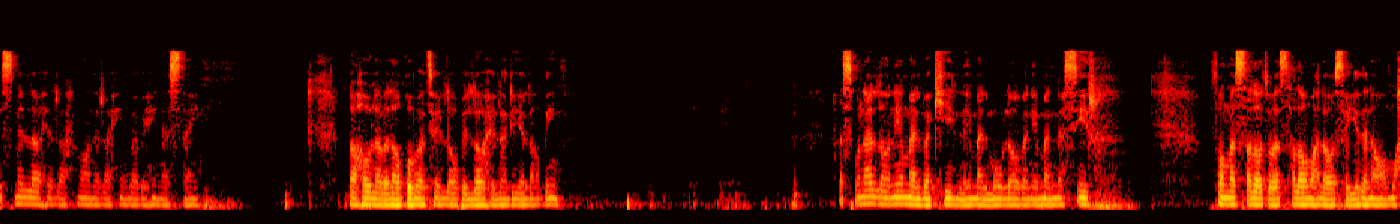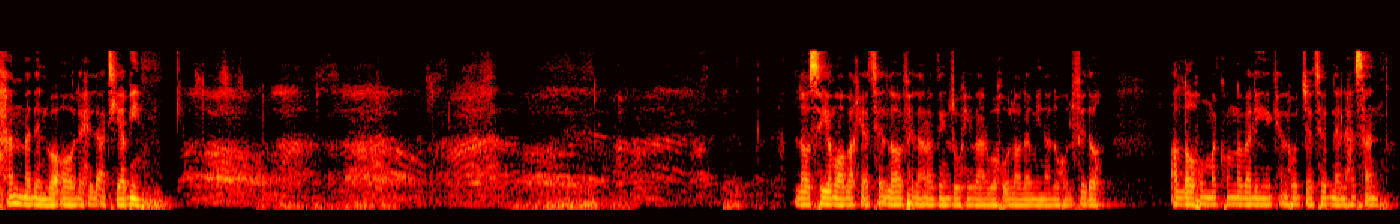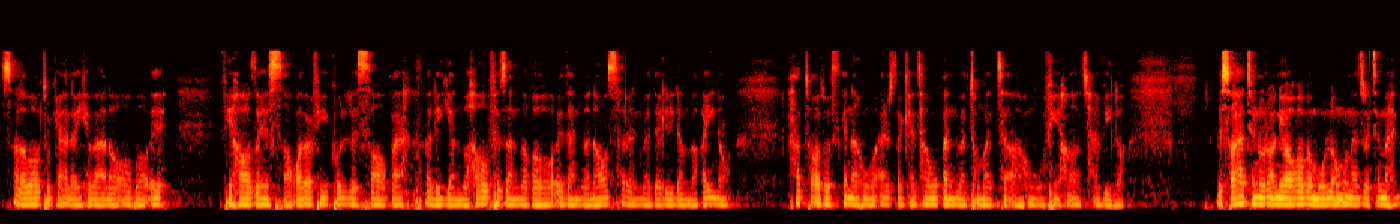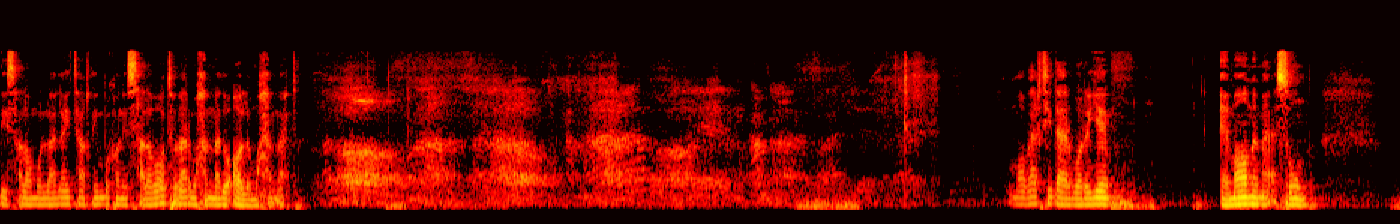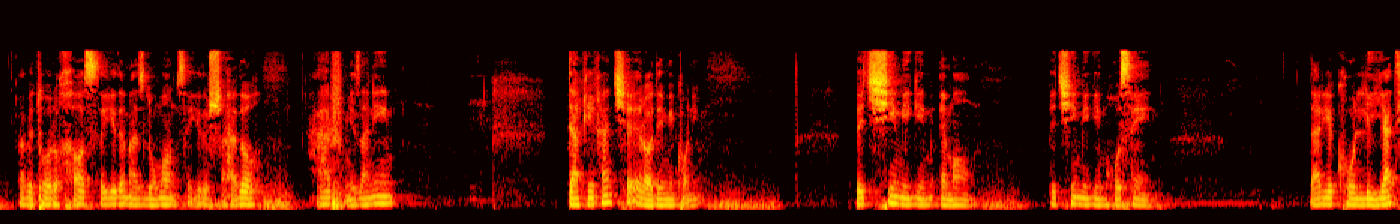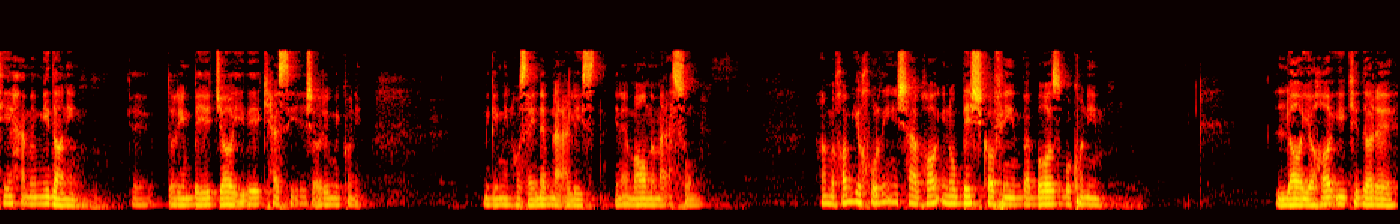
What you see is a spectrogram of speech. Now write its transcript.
بسم الله الرحمن الرحیم و بهی نستعین. لا حول ولا قوة الا بالله العلی العظیم. حسبنا الله نعم الوکیل نعم المولا و نعم النصیر. ثم الصلاة و السلام علی سیدنا محمد و آله الاطیبین. لا سیما بقیت الله فی الارضین روحی و ارواح العالمین له الفدا. اللهم کن ولیک الحجت ابن الحسن صلواتک علیه و علی آبائه فی هذه الساقه و فی کل ساقه ولیا و حافظا و قائدا و ناصرا و دلیلا و غینا حتی تسکنه ارزک توقا و تمتعه فیها طویلا به ساحت نورانی آقا و مولامون حضرت مهدی سلام الله علیه تقدیم بکنید. صلوات بر محمد و آل محمد. ما وقتی درباره امام معصوم و به طور خاص سید مظلومان سید الشهدا حرف می‌زنیم دقیقا چه اراده می‌کنیم؟ به چی میگیم امام؟ به چی میگیم حسین؟ در یک کلیتی همه می‌دانیم که داریم به یه جایی به کسی اشاره می‌کنیم. میگیم این حسین ابن علی است این امام معصومه. هم می‌خوام یه خورده این شبها اینو بشکافیم و باز بکنیم. لایه هایی که داره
